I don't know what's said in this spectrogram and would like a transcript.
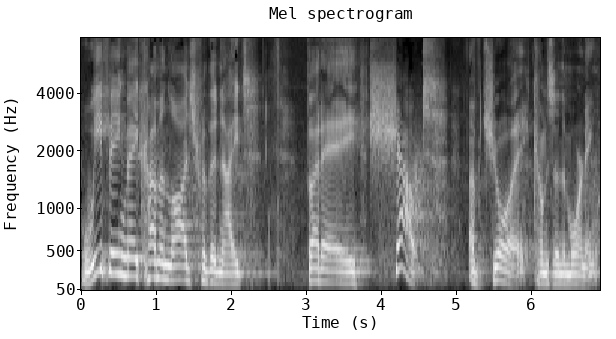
Weeping may come and lodge for the night, but a shout of joy comes in the morning.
